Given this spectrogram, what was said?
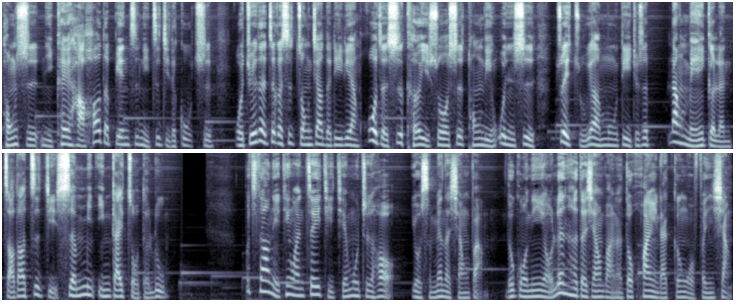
同时你可以好好的编织你自己的故事。我觉得这个是宗教的力量，或者是可以说是通灵问世最主要的目的，就是让每一个人找到自己生命应该走的路。不知道你听完这一集节目之后有什么样的想法？如果你有任何的想法呢，都欢迎来跟我分享。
